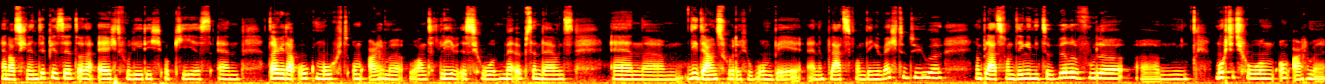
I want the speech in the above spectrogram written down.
En als je in een dipje zit, dat dat echt volledig oké is. En dat je dat ook mocht omarmen. Want het leven is gewoon met ups en downs. En um, die downs horen er gewoon bij. En in plaats van dingen weg te duwen, in plaats van dingen niet te willen voelen, um, mocht je het gewoon omarmen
